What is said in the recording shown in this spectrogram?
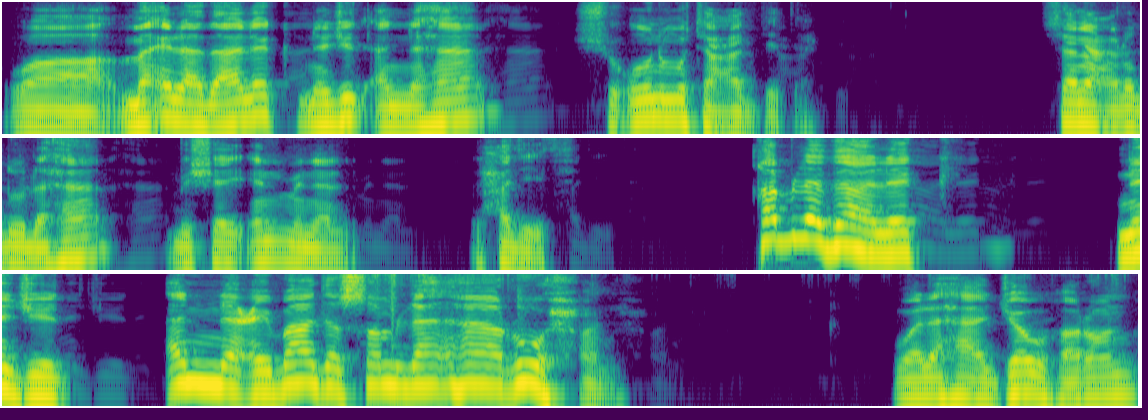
وما إلى ذلك نجد أنها شؤون متعددة. سنعرض لها بشيء من الحديث. قبل ذلك نجد أن عباده الصوم لها روح ولها جوهر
